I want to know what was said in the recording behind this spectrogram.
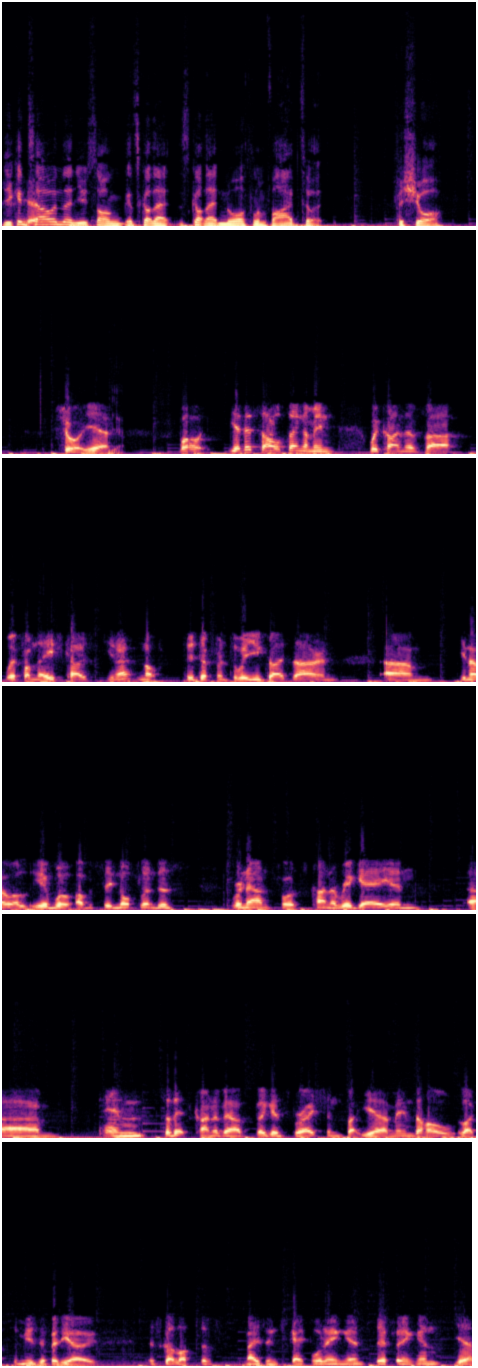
you can Yeah. tell in the new song it's got that it's got that Northland vibe to it. For sure. Sure, yeah. Yeah. Well, yeah, that's the whole thing. I mean, we're kind of uh, we're from the east coast, you know, not too different to where you guys are, and um, you know, yeah, well, obviously Northland is renowned for its kind of reggae, and um, and so that's kind of our big inspiration. But yeah, I mean, the whole like the music video, it's got lots of amazing skateboarding and surfing, and yeah,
